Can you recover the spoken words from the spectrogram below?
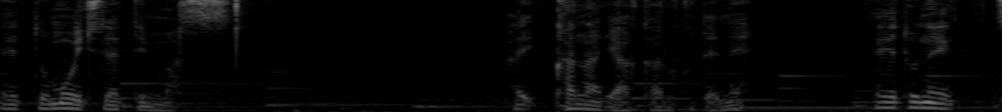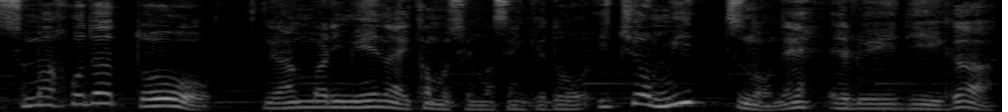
えっ、ともう一度やってみます。はいかなり明るくてね。えっ、とねスマホだとあんまり見えないかもしれませんけど一応3つのね LED が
